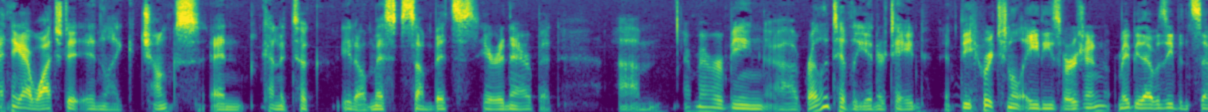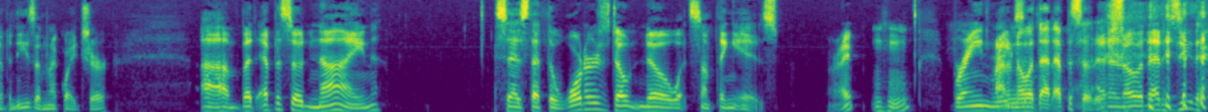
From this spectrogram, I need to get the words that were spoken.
I think I watched it in like chunks and kind of took, you know, missed some bits here and there, but um, I remember being uh, relatively entertained at the original '80s version, or maybe that was even '70s. I'm not quite sure. Um, but episode nine says that the Warners don't know what something is. All right? mm-hmm. Brain. I don't know a- what that episode is. I don't know what that is either.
